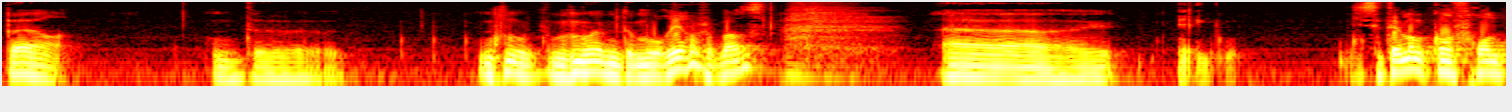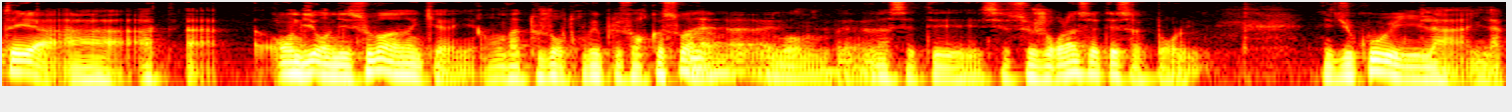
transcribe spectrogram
peur de, même de mourir, je pense. Euh, il s'est tellement confronté à, à, à, on dit on dit souvent hein, qu'on va toujours trouver plus fort que soi. Ouais, hein. bon, là c'était ce jour-là c'était ça pour lui. Et du coup il a il a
